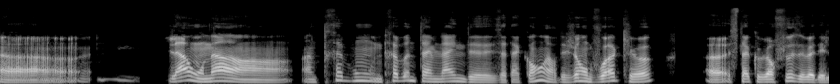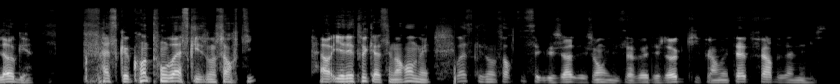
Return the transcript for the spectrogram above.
Euh, là, on a un, très bon, une très bonne timeline des attaquants. Alors déjà, on voit que euh, Stack Overflow avait des logs. Parce que quand on voit ce qu'ils ont sorti, alors il y a des trucs assez marrants, mais on voit ce qu'ils ont sorti, c'est que déjà, les gens, ils avaient des logs qui permettaient de faire de l'analyse.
